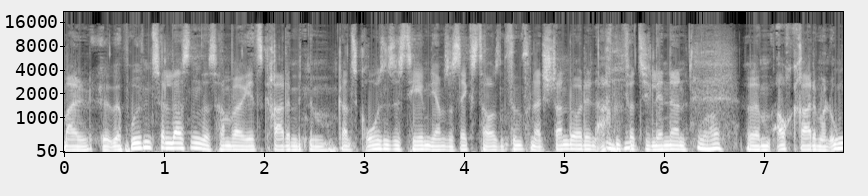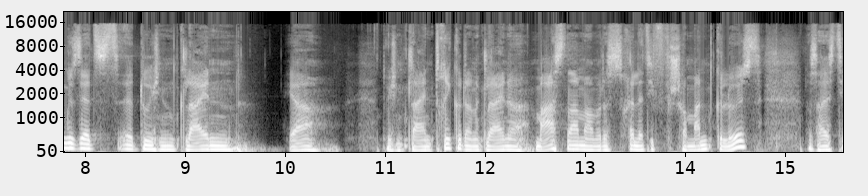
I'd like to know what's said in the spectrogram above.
mal überprüfen zu lassen. Das haben wir jetzt gerade mit einem ganz großen System. Die haben so 6.500 Standorte in 48 mhm. Ländern wow. ähm, auch gerade mal umgesetzt äh, durch einen kleinen, ja, durch einen kleinen Trick oder eine kleine Maßnahme haben wir das relativ charmant gelöst. Das heißt,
